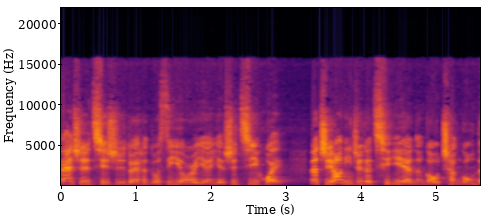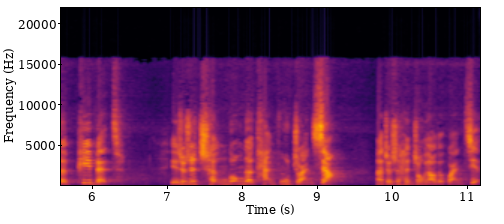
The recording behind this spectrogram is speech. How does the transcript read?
但是其实对很多 CEO 而言也是机会，那只要你这个企业能够成功的 pivot。也就是成功的弹复转向，那就是很重要的关键。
